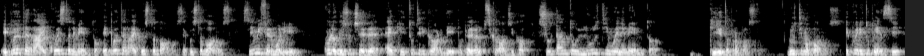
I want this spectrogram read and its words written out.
e poi otterrai questo elemento e poi otterrai questo bonus e questo bonus, se io mi fermo lì, quello che succede è che tu ti ricordi proprio a livello psicologico soltanto l'ultimo elemento che io ti ho proposto, l'ultimo bonus. E quindi tu pensi,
